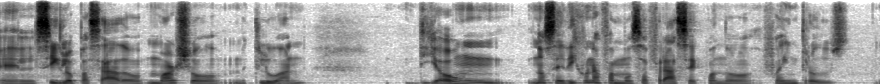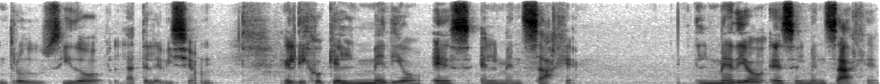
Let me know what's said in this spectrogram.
el siglo pasado, Marshall McLuhan, dio un, no sé, dijo una famosa frase cuando fue introducido la televisión él dijo que el medio es el mensaje. El medio es el mensaje.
